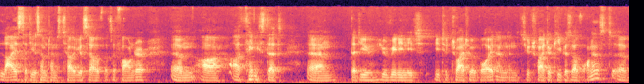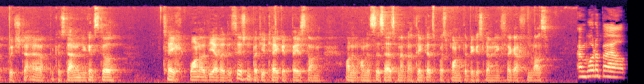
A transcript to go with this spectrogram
lies that you sometimes tell yourself as a founder um, are are things that. Um, that you, you really need need to try to avoid and, and to try to keep yourself honest, uh, which uh, because then you can still take one or the other decision, but you take it based on on an honest assessment. I think that was one of the biggest learnings I got from Lars. And what about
